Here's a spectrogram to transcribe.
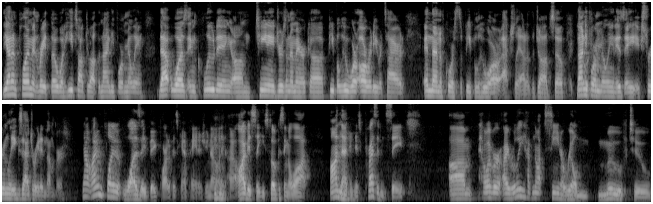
The unemployment rate, though, what he talked about, the 94 million, that was including um, teenagers in America, people who were already retired, and then, of course, the people who are actually out of the job. So like 94 is a extremely exaggerated number. Now, unemployment was a big part of his campaign, as you know, Mhm. and uh, obviously he's focusing a lot on that in his presidency. Um, however, I really have not seen a real move to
